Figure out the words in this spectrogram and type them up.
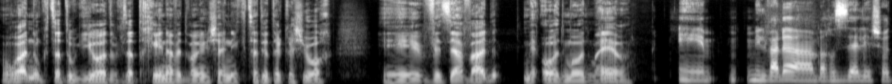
הורדנו קצת עוגיות וקצת חינה ודברים שאני קצת יותר קשוח, אה, וזה עבד מאוד מאוד מהר. אה, מלבד הברזל יש עוד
